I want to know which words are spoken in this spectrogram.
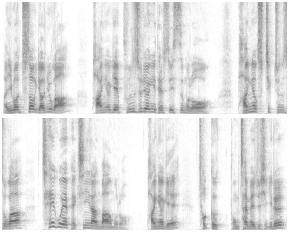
아, 이번 추석 연휴가 방역의 분수령이 될 수 있으므로 방역 수칙 준수가 최고의 백신이라는 마음으로 방역에 적극 동참해 주시기를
